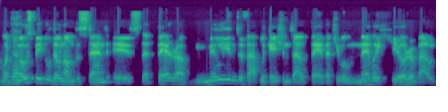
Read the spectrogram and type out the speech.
what Yeah. most people don't understand is that there are millions of applications out there that you will never hear about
